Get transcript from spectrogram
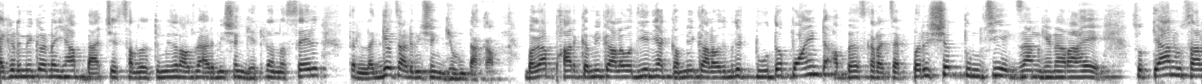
अकॅडमीकडनं ह्या बॅचेस चालू तुम्ही जर अजून ऍडमिशन घेतलं नसेल तर लगेच ऍडमिशन घेऊन टाका. बघा फार कमी कालावधी आणि ह्या कमी कालावधीमध्ये टू द पॉईंट अभ्यास करायचा आहे. परिषद तुमची एक्झाम घेणार आहे. सो त्यानुसार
